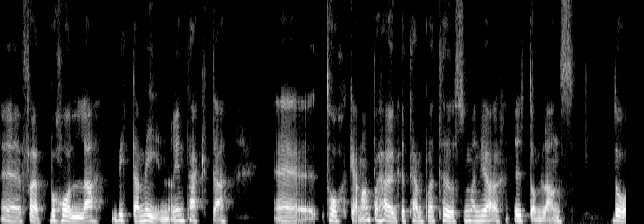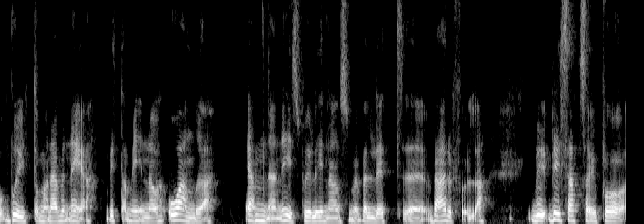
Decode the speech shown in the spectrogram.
eh, för att behålla vitaminer intakta. Torkar man på högre temperatur som man gör utomlands då bryter man även ner vitaminer och andra ämnen i spirulinan som är väldigt eh, värdefulla. Vi, vi satsar ju på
